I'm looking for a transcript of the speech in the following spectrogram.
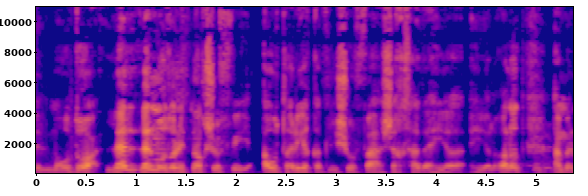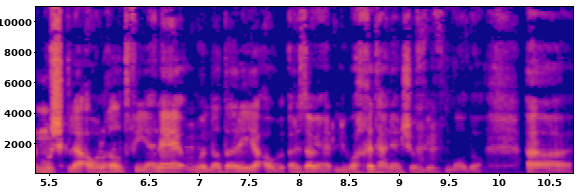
الموضوع لا الموضوع اللي يتناقشوا فيه أو طريقة اللي يشوف فيها الشخص هذا هي هي الغلط. أما المشكلة أو الغلط في أنا. والنظرية أو الزاوية اللي واخدها أنا نشوف فيه. في الموضوع آه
